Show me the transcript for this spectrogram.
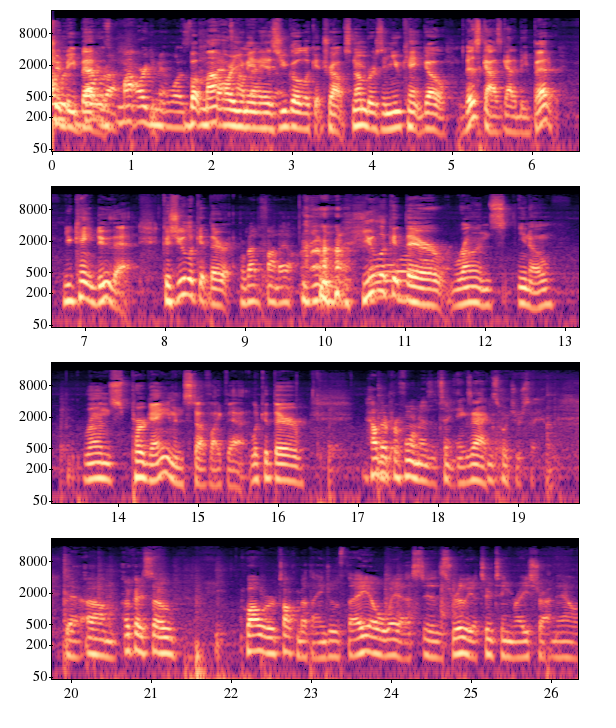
should would, be better. Was, my argument was. But my argument is, you go look at Trout's numbers, and you can't go. This guy's got to be better. You can't do that because you look at their. We're about to find out. you, you look at their runs. You know, runs per game and stuff like that. Look at their. How they're performing as a team. Exactly. That's what you're saying. Yeah. Um, okay. So while we're talking about the Angels, the AL West is really a two-team race right now,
